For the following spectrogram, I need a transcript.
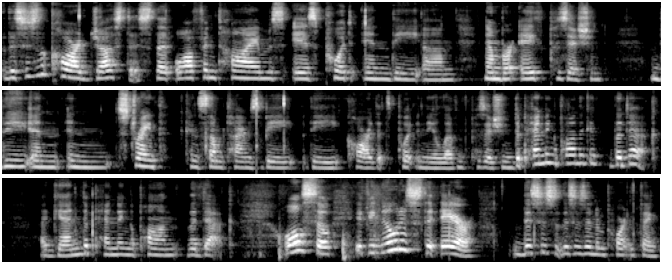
this is the card Justice that oftentimes is put in the um, number eighth position. The in in Strength can sometimes be the card that's put in the eleventh position, depending upon the the deck. Again, depending upon the deck. Also, if you notice the air, this is this is an important thing.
